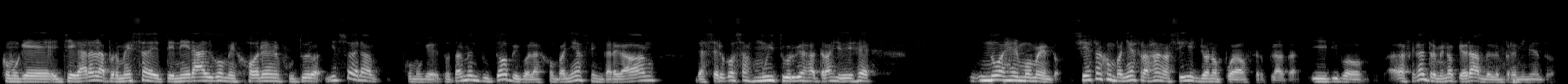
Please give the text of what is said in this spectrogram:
como que llegar a la promesa de tener algo mejor en el futuro. Y eso era como que totalmente utópico. Las compañías se encargaban de hacer cosas muy turbias atrás y yo dije, no es el momento. Si estas compañías trabajan así, yo no puedo hacer plata. Y tipo, al final terminó quebrando el emprendimiento.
